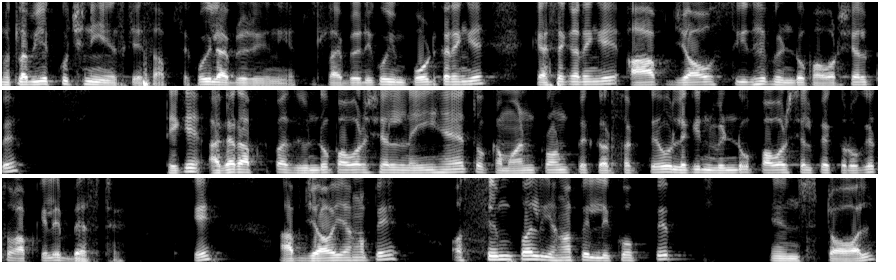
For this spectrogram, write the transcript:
मतलब ये कुछ नहीं है इसके हिसाब से, कोई लाइब्रेरी नहीं है। तो इस लाइब्रेरी को इम्पोर्ट करेंगे। कैसे करेंगे? आप जाओ सीधे विंडो पावर शेल पे। ठीक है, अगर आपके पास विंडो पावर शेल नहीं है तो कमांड प्रॉन्ट पे कर सकते हो, लेकिन विंडो पावर शेल पे करोगे तो आपके लिए बेस्ट है। ओके? आप जाओ यहाँ पे और सिंपल यहाँ पे लिखो पिप इंस्टॉल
